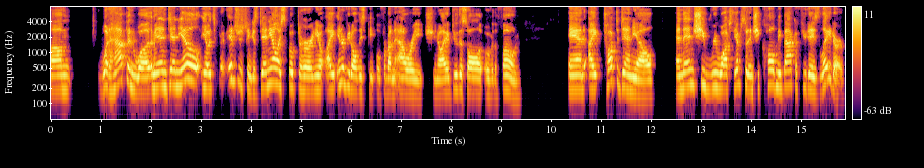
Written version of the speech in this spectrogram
Um, what happened was, I mean, and Danielle, you know, it's interesting because Danielle, I spoke to her and, you know, I interviewed all these people for about an hour each. You know, I do this all over the phone. And I talked to Danielle and then she rewatched the episode and she called me back a few days later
